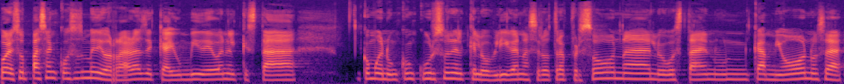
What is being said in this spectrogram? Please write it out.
Por eso pasan cosas medio raras de que hay un video en el que está como en un concurso en el que lo obligan a ser otra persona, luego está en un camión, o sea,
